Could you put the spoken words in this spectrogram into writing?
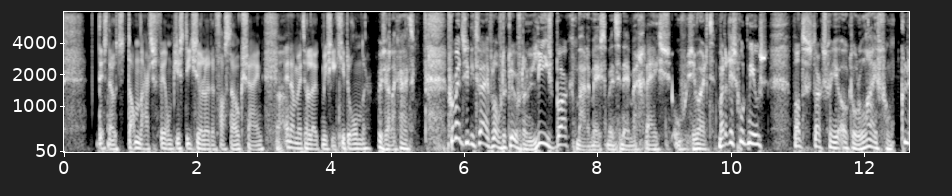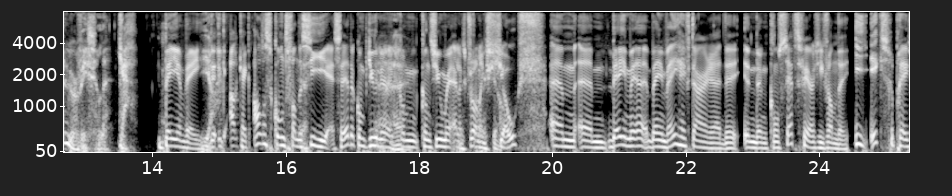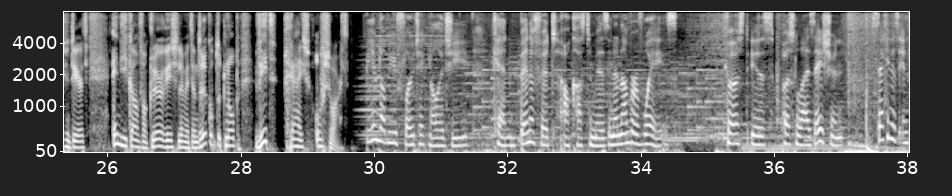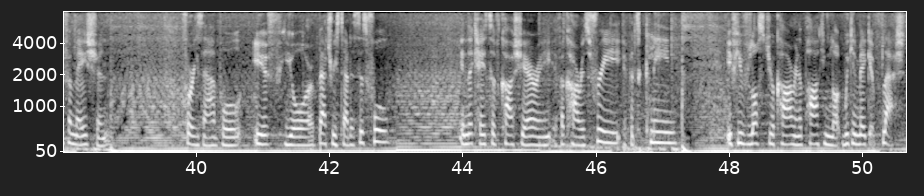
desnoods standaardsfilmpjes, die zullen er vast ook zijn. En dan met een leuk muziekje eronder. Gezelligheid. Voor mensen die twijfelen over de kleur van hun leasebak... maar de meeste mensen nemen grijs of zwart. Maar er is goed nieuws, want straks kan je auto live van kleur wisselen. Ja. BMW. Ja. De- ik- al- kijk, alles komt van de CES, hè, de Computer, Ja, hè. Com- Consumer Electronics Electronics Show. Ehm, ehm, BMW, BMW heeft daar eh, de, een een conceptversie van de iX gepresenteerd. En die kan van kleur wisselen met een druk op de knop wit, grijs of zwart. BMW Flow technology can benefit our customers in a number of ways. First is personalization, second is information. For example, if your battery status is full, in the case of car sharing, if a car is free, if it's clean, if you've lost your car in a parking lot, we can make it flash.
